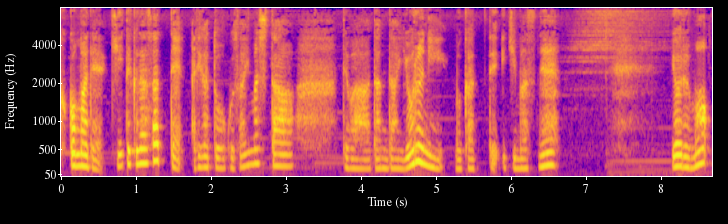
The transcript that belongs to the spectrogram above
ここまで聞いてくださってありがとうございました。では、だんだん夜に向かっていきますね。夜も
